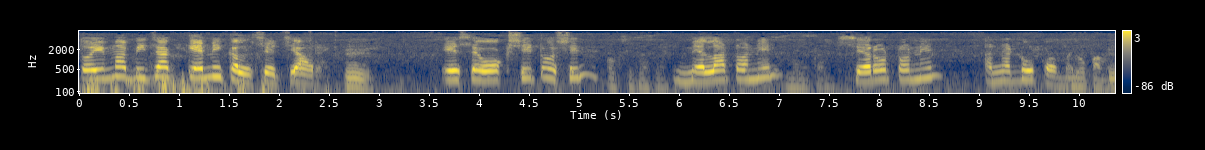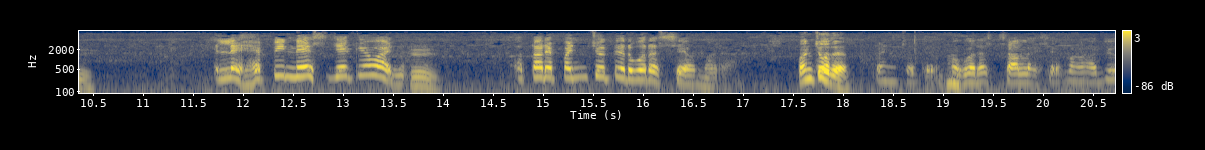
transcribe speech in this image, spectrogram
તો એમાં બીજા કેમિકલ છે ચાર. છે ઓક્સિટોસિન મેલાટોનિન સેરોટોનિન અને ડોપામાઇન એટલે હેપીનેસ જે કહેવાય ને અત્યારે પંચોતેર વર્ષ છે અમારા. પંચોતેર? પંચોતેર વર્ષ ચાલે છે પણ હજુ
